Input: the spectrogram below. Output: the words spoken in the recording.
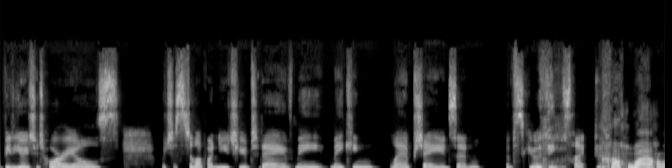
video tutorials, which is still up on YouTube today, of me making lampshades and obscure things like that. Oh, wow.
